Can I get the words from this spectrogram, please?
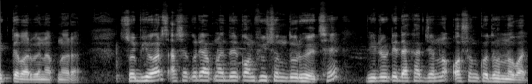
দেখতে পারবেন আপনারা। সো ভিউয়ার্স আশা করি আপনাদের কনফিউশন দূর হয়েছে। ভিডিওটি দেখার জন্য অসংখ্য ধন্যবাদ।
